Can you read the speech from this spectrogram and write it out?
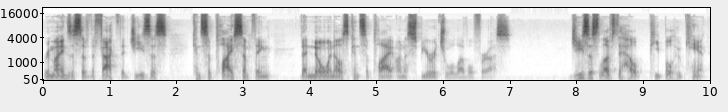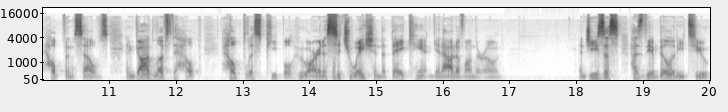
reminds us of the fact that Jesus can supply something that no one else can supply on a spiritual level for us. Jesus loves to help people who can't help themselves, and God loves to help helpless people who are in a situation that they can't get out of on their own. And Jesus has the ability to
